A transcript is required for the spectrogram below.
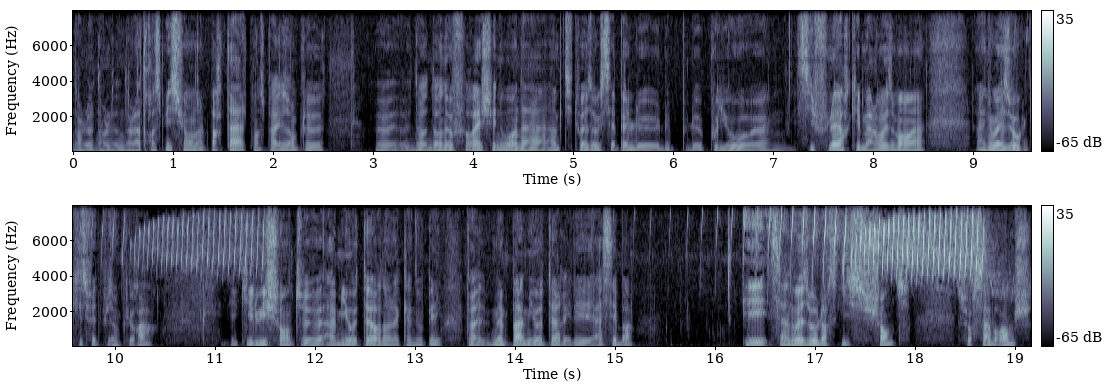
dans, le- dans la transmission, dans le partage. Je pense par exemple, dans, nos forêts, chez nous, on a un petit oiseau qui s'appelle le, le, pouillot siffleur, qui est malheureusement un, oiseau qui se fait de plus en plus rare. et qui lui chante à mi-hauteur dans la canopée. Enfin, même pas à mi-hauteur, il est assez bas. Et c'est un oiseau, lorsqu'il chante sur sa branche,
